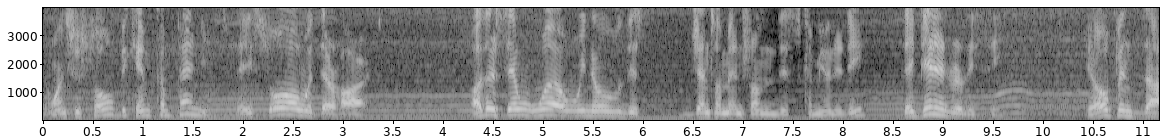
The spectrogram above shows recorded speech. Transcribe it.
The ones who saw became companions, they saw with their heart. Others say, well we know this gentleman from this community, they didn't really see. He opens the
